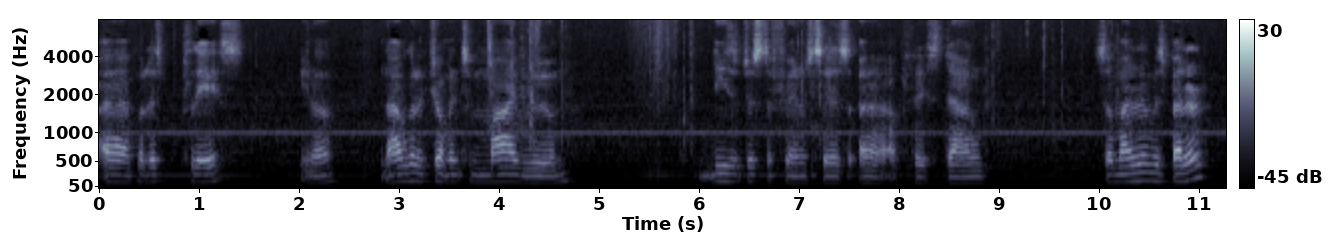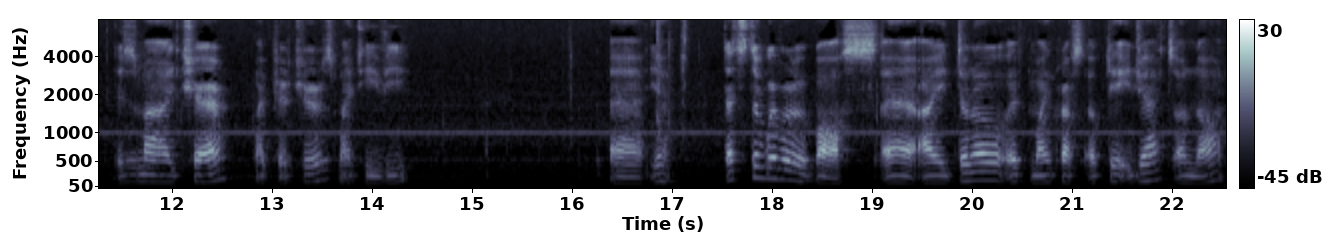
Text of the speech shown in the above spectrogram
uh, for this place, you know. Now I'm going to jump into my room. These are just the furnaces uh, I placed down. So my room is better. This is my chair, my pictures, my TV. Uh, yeah. That's the Wither boss. Uh, I don't know if Minecraft's updated yet or not.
